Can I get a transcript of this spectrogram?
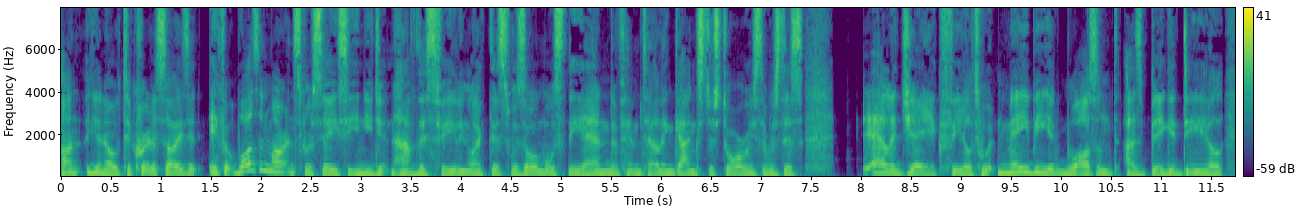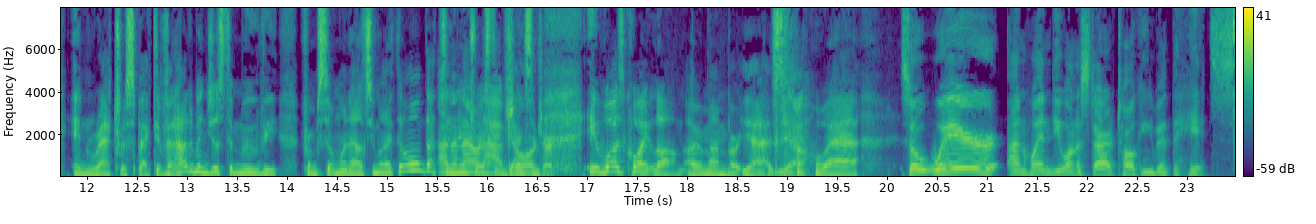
on you know to criticize it. If it wasn't Martin Scorsese and you didn't have this feeling like this was almost the end of him telling gangster stories, there was this elegiac feel to it. Maybe it wasn't as big a deal in retrospect. If it had been just a movie from someone else, you might have thought, "Oh, that's And an an hour and a interesting half gangster." shorter. It was quite long. I remember. Yeah. So. Uh, So where and when do you want to start talking about the hits?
